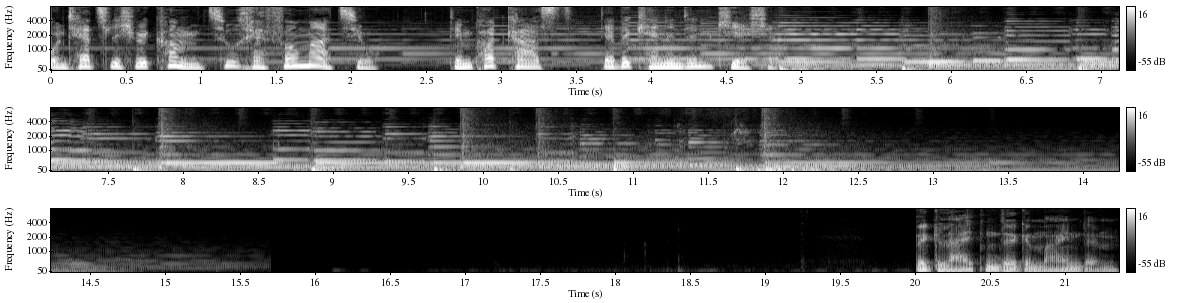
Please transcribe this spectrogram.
und herzlich willkommen zu Reformatio, dem Podcast der Bekennenden Kirche. Begleitende Gemeinden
